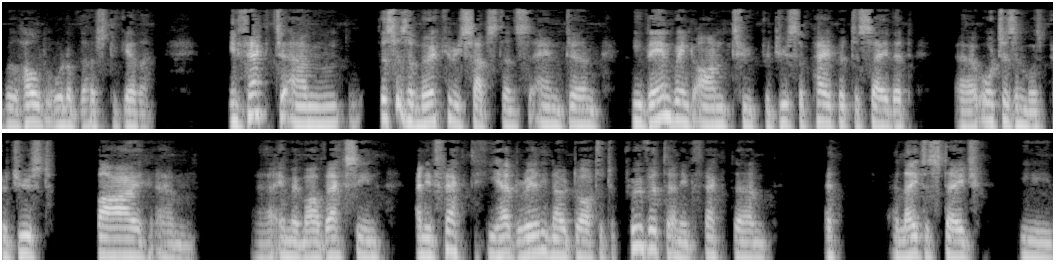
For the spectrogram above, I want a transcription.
will hold all of those together. In fact, um, this is a mercury substance, and um, he then went on to produce a paper to say that uh, autism was produced by um, uh, MMR vaccine. And in fact, he had really no data to prove it. And in fact, um, at a later stage, he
